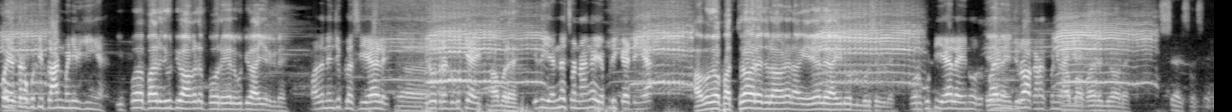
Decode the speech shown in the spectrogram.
இப்போ எத்தனை குட்டி பிளான் பண்ணிருக்கீங்க? இப்போ பதினஞ்சு குட்டி வாங்கணும் இப்போ ஒரு ஏழு குட்டி வாங்கியிருக்கனே பதினஞ்சு பிளஸ் ஏழு. இருபத்தி ரெண்டு குட்டி ஆயிடுச்சு. ஆமாண்ணே. இது என்ன சொன்னாங்க? எப்படி கேட்டீங்க? அவங்க பத்து ரூபா வரையும் சொல்லுவாங்க நாங்க ஏழு ஐநூறு முடிச்சிருக்கேன் ஒரு குட்டி ஏழு ஐநூறு. பதினஞ்சு ரூபா கணக்கு பண்ணி ஆமா. பதினஞ்சு ரூபாண்ணே. சரி சரி சரி.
